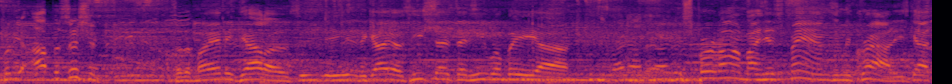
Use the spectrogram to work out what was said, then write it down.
for the opposition. So the Miami Gallos, he, he, the Gallos, he says that he will be uh, spurred on by his fans in the crowd. He's got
